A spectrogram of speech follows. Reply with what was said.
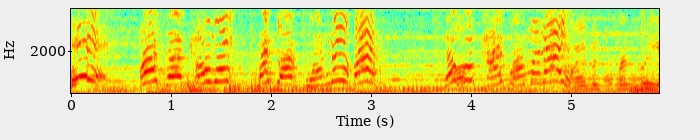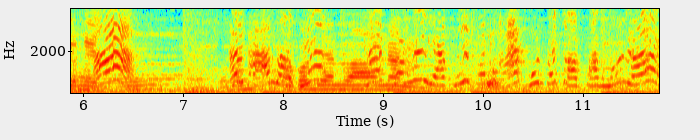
ที่ ถ้าเกิดเขาไม่มาจอดขวางหน้าบ้าน แล้วก็ขายของมาได้ไอ้มันมันคุยกันไงอ่า แล้วถามหน่อยเอาประพี่เนว่าถ้านั่คุนณไม่อยากมีปัญหาคุณไปจอดฝั่งนู้นเลย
